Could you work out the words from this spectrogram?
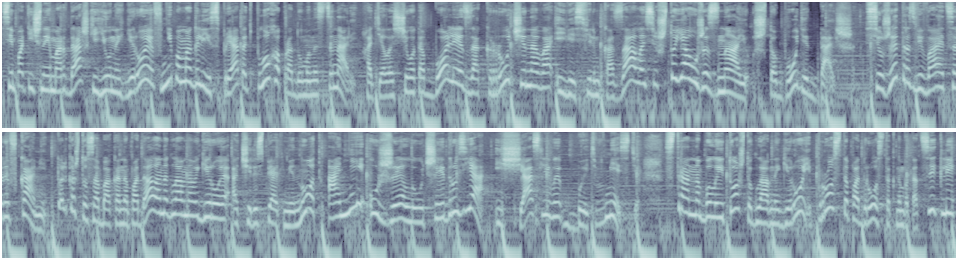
Симпатичные мордашки юных героев не помогли спрятать плохо продуманный сценарий. Хотелось чего-то более закрученного, и весь фильм казалось, что я уже знаю, что будет дальше. Сюжет развивается рывками. Только что собака нападала на главного героя, а через пять минут они уже лучшие друзья и счастливы быть вместе. Странно было и то, что главный герой просто подросток на мотоцикле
